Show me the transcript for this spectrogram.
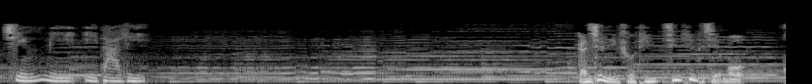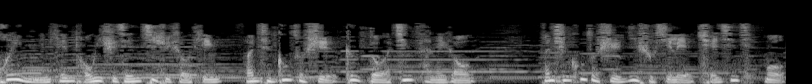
情迷意大利。感谢您收听今天的节目，欢迎您明天同一时间继续收听凡尘工作室更多精彩内容。凡尘工作室艺术系列全新节目《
